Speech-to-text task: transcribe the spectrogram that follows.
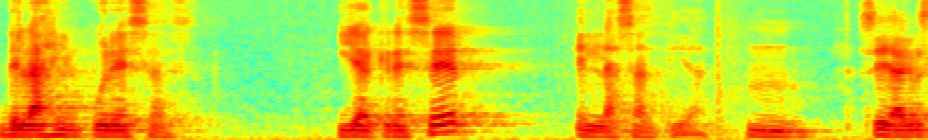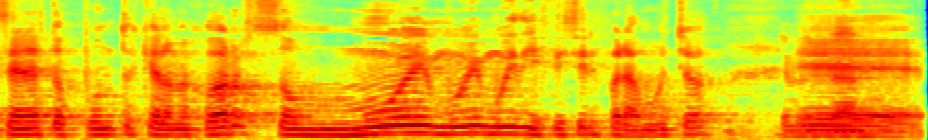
de las impurezas y a crecer en la santidad. Mm. Sí, a crecer en estos puntos que a lo mejor son muy, muy, muy difíciles para muchos. Eh,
